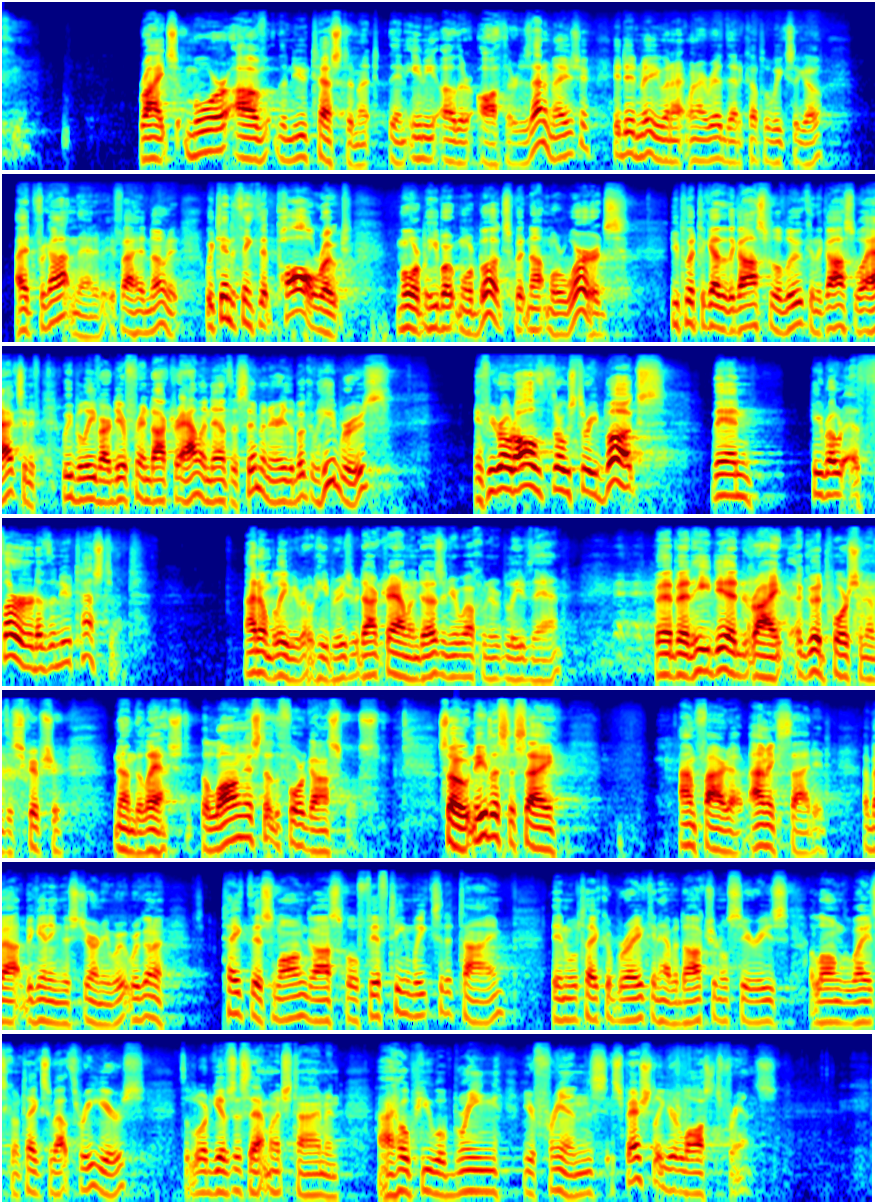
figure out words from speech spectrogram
writes more of the New Testament than any other author. Does that amaze you? It did me when I, when I read that a couple of weeks ago. I had forgotten that if, if I had known it. We tend to think that Paul wrote more, he wrote more books, but not more words. You put together the Gospel of Luke and the Gospel of Acts, and if we believe our dear friend Dr. Allen down at the seminary, the book of Hebrews, if he wrote all those three books, then he wrote a third of the New Testament. I don't believe he wrote Hebrews, but Dr. Allen does, and you're welcome to believe that. But, but he did write a good portion of the scripture nonetheless, the longest of the four gospels. So, needless to say, I'm fired up. I'm excited about beginning this journey. We're, we're going to take this long gospel 15 weeks at a time. Then we'll take a break and have a doctrinal series along the way. It's going to take us about three years. If the Lord gives us that much time. And I hope you will bring your friends, especially your lost friends.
